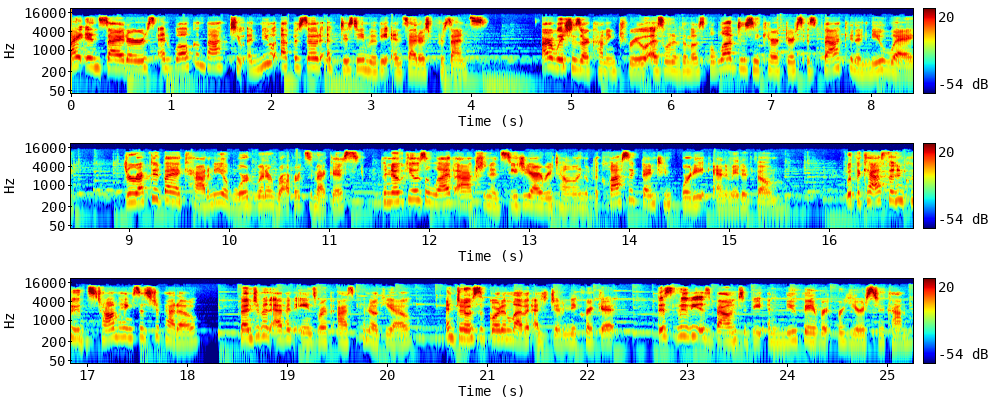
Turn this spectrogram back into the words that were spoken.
Hi, insiders, and welcome back to a new episode of Disney Movie Insiders Presents. Our wishes are coming true as one of the most beloved Disney characters is back in a new way. Directed by Academy Award winner Robert Zemeckis, Pinocchio is a live action and CGI retelling of the classic 1940 animated film. With a cast that includes Tom Hanks as Geppetto, Benjamin Evan Ainsworth as Pinocchio, and Joseph Gordon Levitt as Jiminy Cricket, this movie is bound to be a new favorite for years to come.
